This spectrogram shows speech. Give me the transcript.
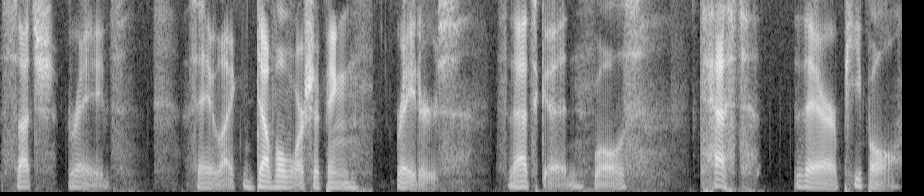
such raids. Say, like devil worshipping raiders. So that's good. Wolves test their people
